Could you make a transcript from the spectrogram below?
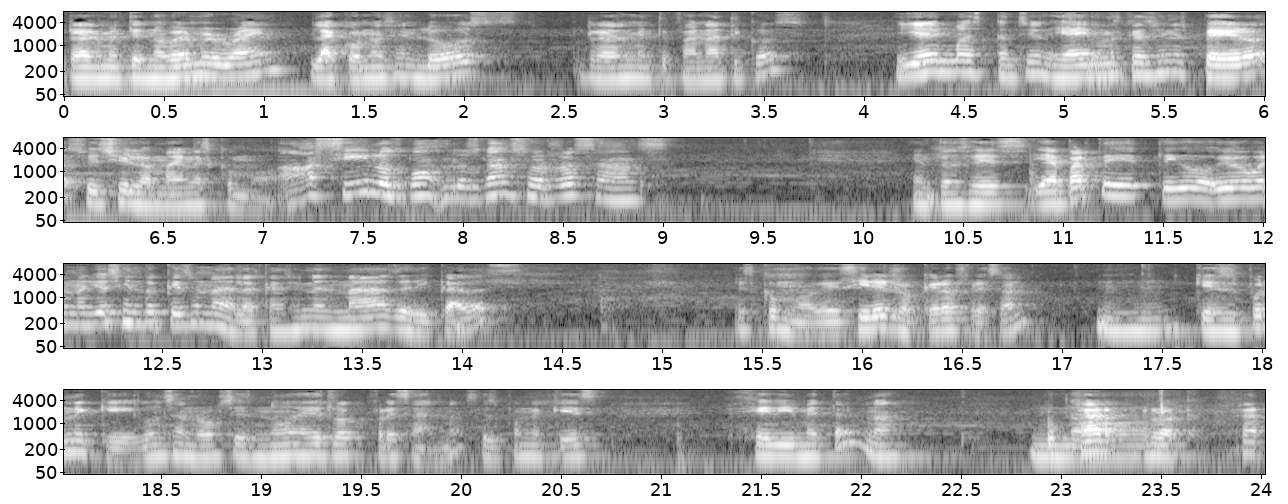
realmente November Rain la conocen los realmente fanáticos. Y hay más canciones. Y hay ¿no? más canciones, pero O' Mine es como, ah, sí, los, los gansos rosas. Entonces, y aparte, te digo, yo, bueno, yo siento que es una de las canciones más dedicadas. Es como decir el rockero fresón. Que se supone que Guns N' Roses no es rock fresa, ¿no? Se supone que es heavy metal, no. No. Hard rock, hard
